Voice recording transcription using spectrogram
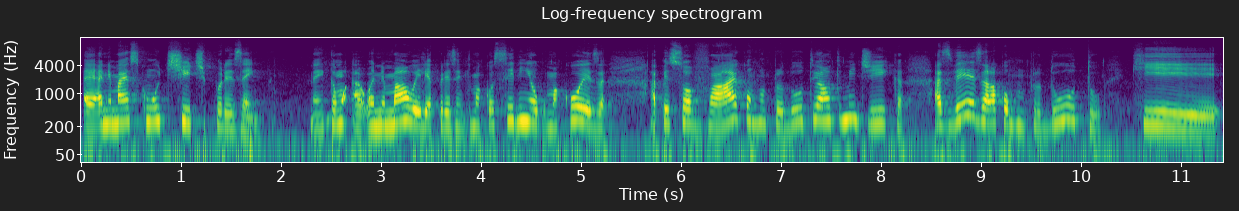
é, animais com otite, por exemplo. Né? Então, o animal ele apresenta uma coceirinha, alguma coisa, a pessoa vai, compra um produto e automedica. Às vezes ela compra um produto que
